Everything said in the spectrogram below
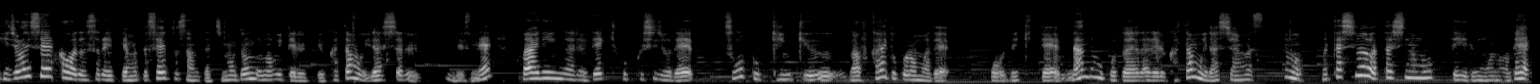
非常に成果を出されて、また生徒さんたちもどんどん伸びてるっていう方もいらっしゃるんですね。バイリンガルで帰国子女ですごく研究が深いところまでこうできて何でも答えられる方もいらっしゃいます。でも私は私の持っているもので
